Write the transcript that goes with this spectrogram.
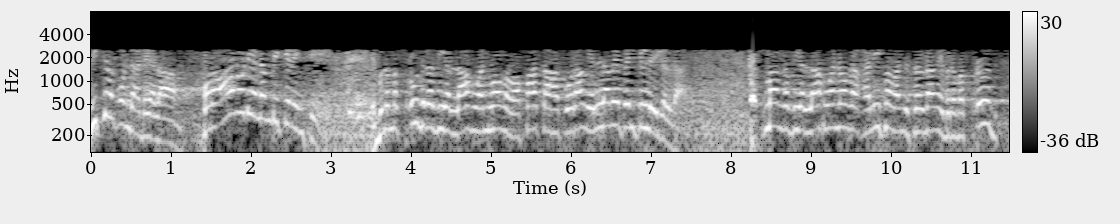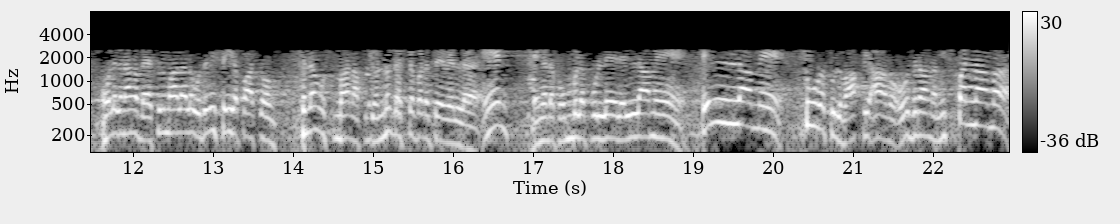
விக்கிர கொண்டு அடையலாம். குரானுடைய நம்பிக்கை இருந்துச்சு. நம்ம மஸ்ஊத் ரலியல்லாஹு அல்லாஹ் வன்வாங்க வஃபாத்தாக போறாங்க எல்லாமே பெண் பிள்ளைகள் தான். உஸ்மான் ரபி அவங்க ஹலீஃபா வந்து சொல்றாங்க இவரு மசூத் உங்களுக்கு நாங்க பேசுல் மாலால உதவி செய்ய பார்த்தோம். சொல்லுங்க உஸ்மான் அப்படி ஒன்னும் கஷ்டப்பட தேவையில்லை. ஏன்? எங்கட பொம்பளை புள்ளைகள் எல்லாமே எல்லாமே சூரத்துள் வாக்கி ஆக ஓதுறாங்க. மிஸ் பண்ணாம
